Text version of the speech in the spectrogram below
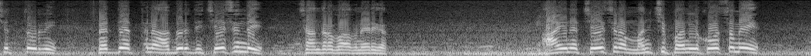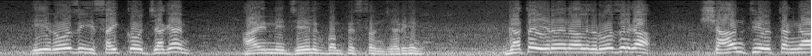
చిత్తూరుని పెద్ద ఎత్తున అభివృద్ధి చేసింది చంద్రబాబు నాయుడు గారు. ఆయన చేసిన మంచి పనుల కోసమే ఈరోజు ఈ సైకో జగన్ ఆయన్ని జైలుకు పంపిస్తాం జరిగింది. గత ఇరవై నాలుగు రోజులుగా శాంతియుతంగా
